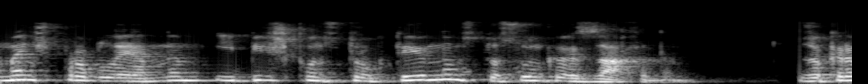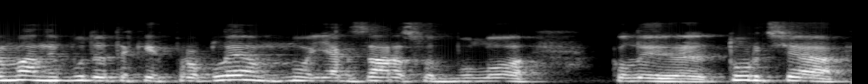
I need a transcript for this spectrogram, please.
менш проблемним і більш конструктивним в стосунках з Заходом. Зокрема, не буде таких проблем, ну як зараз от було, коли Турція,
